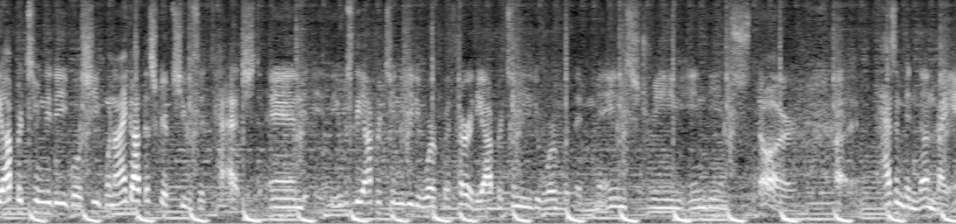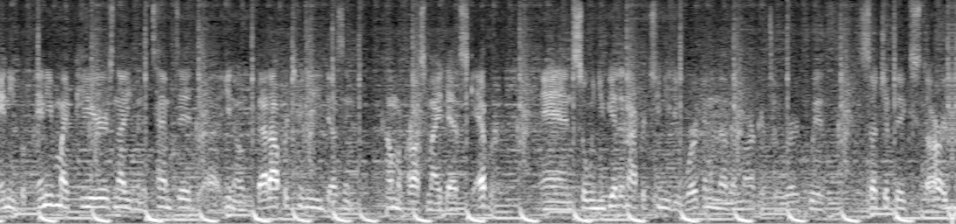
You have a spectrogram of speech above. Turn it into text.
The opportunity, well, she when I got the script, she was attached, and it, it was the opportunity to work with her, the opportunity to work with a mainstream Indian star. Uh, hasn't been done by any any of my peers, not even attempted. Uh, you know, that opportunity doesn't come across my desk ever. And so when you get an opportunity to work in another market, to work with such a big star, you,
